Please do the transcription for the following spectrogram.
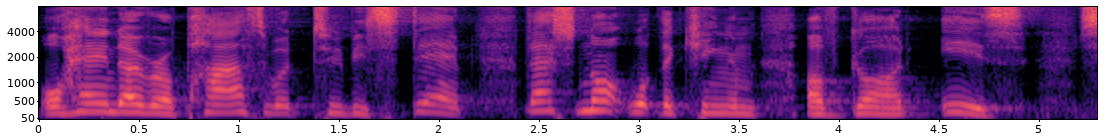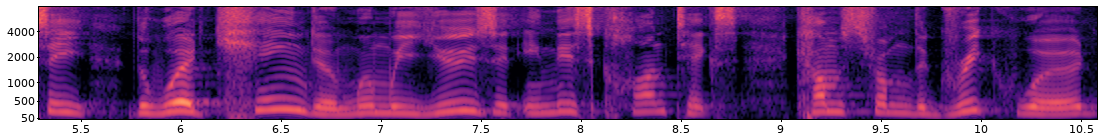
or hand over a passport to be stamped. That's not what the kingdom of God is. See, the word kingdom, when we use it in this context, comes from the Greek word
